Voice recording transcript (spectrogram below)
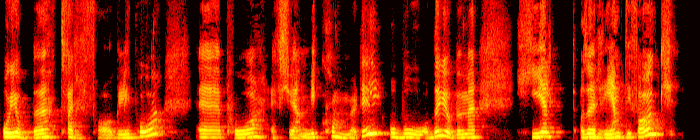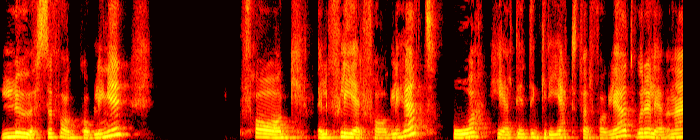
å jobbe tverrfaglig på eh, på F21. Vi kommer til å både jobbe med helt, altså rent i fag, løse fagkoblinger, fag, eller flerfaglighet, og helt integrert tverrfaglighet, hvor, elevene,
